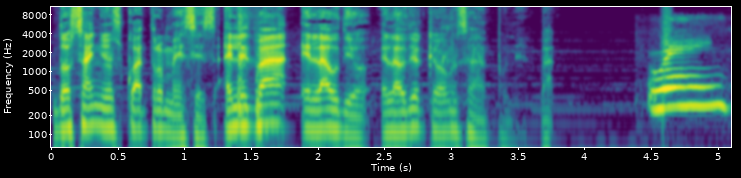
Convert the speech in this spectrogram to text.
dos años, cuatro meses. Ahí les va el audio, el audio que vamos a poner. Va. Rain.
